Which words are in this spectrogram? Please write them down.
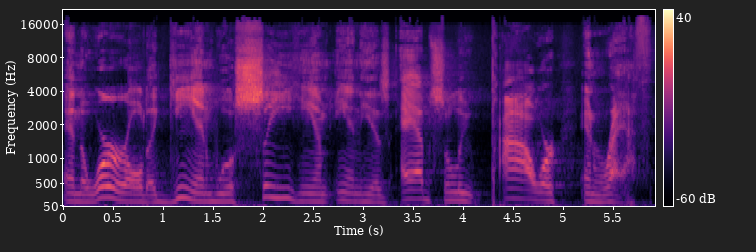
and the world again will see him in his absolute power and wrath.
